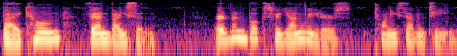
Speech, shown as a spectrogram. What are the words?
by Koen Van Biesen. Erdman Books for Young Readers, 2017.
